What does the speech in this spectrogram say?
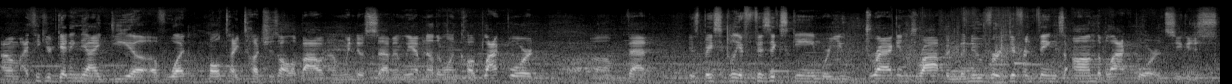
um, I think you're getting the idea of what multi-touch is all about on Windows 7. We have another one called Blackboard um, that is basically a physics game where you drag and drop and maneuver different things on the blackboard. So you can just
